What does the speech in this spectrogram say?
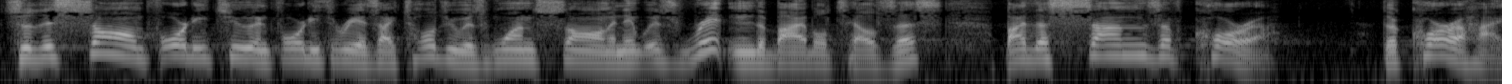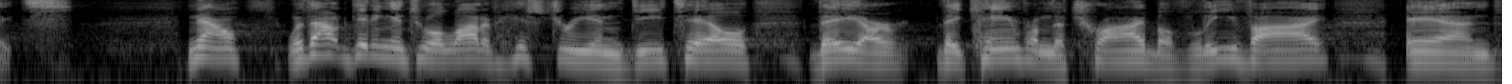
So, this Psalm 42 and 43, as I told you, is one psalm, and it was written, the Bible tells us, by the sons of Korah, the Korahites. Now, without getting into a lot of history in detail, they, are, they came from the tribe of Levi, and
